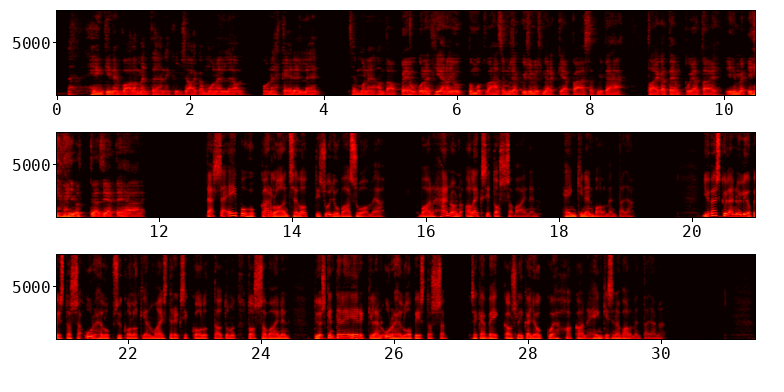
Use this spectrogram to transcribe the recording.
henkinen valmentaja, niin kyllä se aika monelle on, on ehkä edelleen semmoinen antaa peukun, että hieno juttu, mutta vähän semmoisia kysymysmerkkejä päässä, että mitähän taikatemppuja tai ihme, ihme juttuja siellä tehdään. Tässä ei puhu Carlo Ancelotti sujuvaa suomea, vaan hän on Aleksi Tossavainen, henkinen valmentaja. Jyväskylän yliopistossa urheilupsykologian maisteriksi kouluttautunut Tossavainen työskentelee Eerikkilän urheiluopistossa sekä veikkausliikajoukkue Hakan henkisenä valmentajana.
